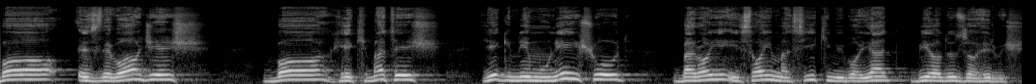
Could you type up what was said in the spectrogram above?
با ازدواجش با حکمتش یک نمونه شد برای عیسی مسیح که میباید بیاد و ظاهر بشه.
